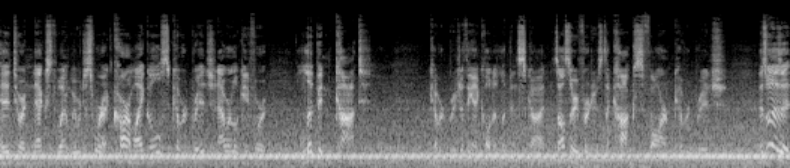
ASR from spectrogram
Headed to our next one. We were just we're at Carmichael's covered bridge, and now we're looking for Lippincott covered bridge. I think I called it Lippincott. It's also referred to as the Cox Farm covered bridge. This one has a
